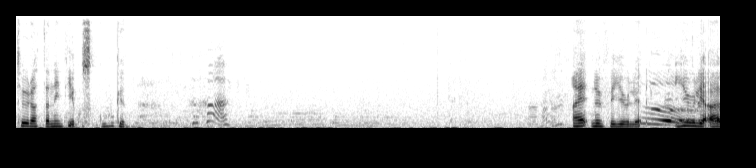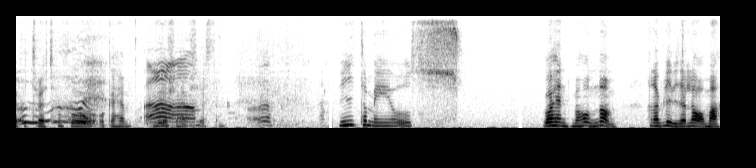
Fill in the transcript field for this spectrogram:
tur att den inte gick åt skogen. Nej, nu för Julia. Julia är för trött. Hon får åka hem. Vi gör så här förresten. Vi tar med oss... Vad har hänt med honom? Han har blivit en lama.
